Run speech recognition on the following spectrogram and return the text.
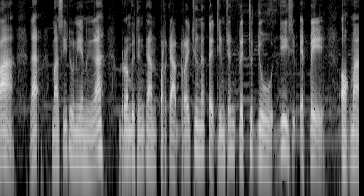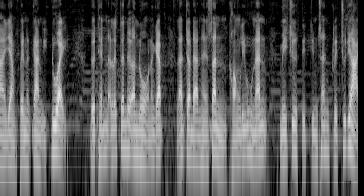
ตาและมาซิโดเนียเหนือ รวมไปถึงการประกาศรายชื่อนักเตะทีมชาติอังกฤษชุดยู 21 ปี ออกมาอย่างเป็นทางการอีกด้วย โดยเทนอเล็กซานเดอร์อโนนะครับและจอร์แดนไฮนสันของลิเวอร์พูลนั้น มีชื่อติดทีมชาติอังกฤษชุดใหญ่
